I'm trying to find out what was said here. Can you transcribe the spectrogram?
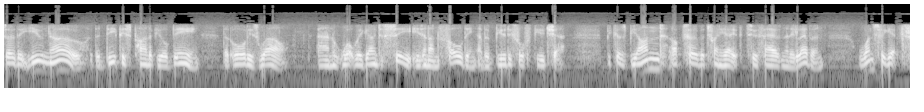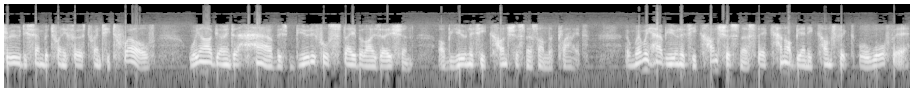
so that you know at the deepest part of your being that all is well. And what we're going to see is an unfolding of a beautiful future. Because beyond October 28th, 2011, once we get through December 21st, 2012, we are going to have this beautiful stabilization of unity consciousness on the planet. And when we have unity consciousness, there cannot be any conflict or warfare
